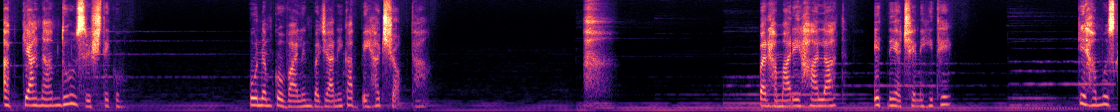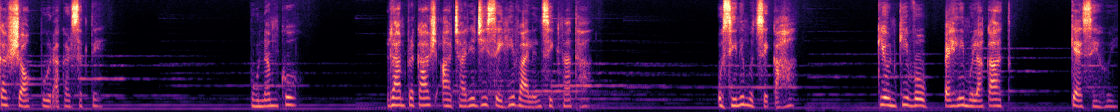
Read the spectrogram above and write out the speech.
अब क्या नाम दूँ उस रिश्ते को? पूनम को वायलिन बजाने का बेहद शौक था। पर हमारे हालात इतने अच्छे नहीं थे कि हम उसका शौक पूरा कर सकते। पूनम को रामप्रकाश आचार्य जी से ही वायलिन सीखना था। उसी ने मुझसे कहा कि उनकी वो पहली मुलाकात कैसे हुई।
